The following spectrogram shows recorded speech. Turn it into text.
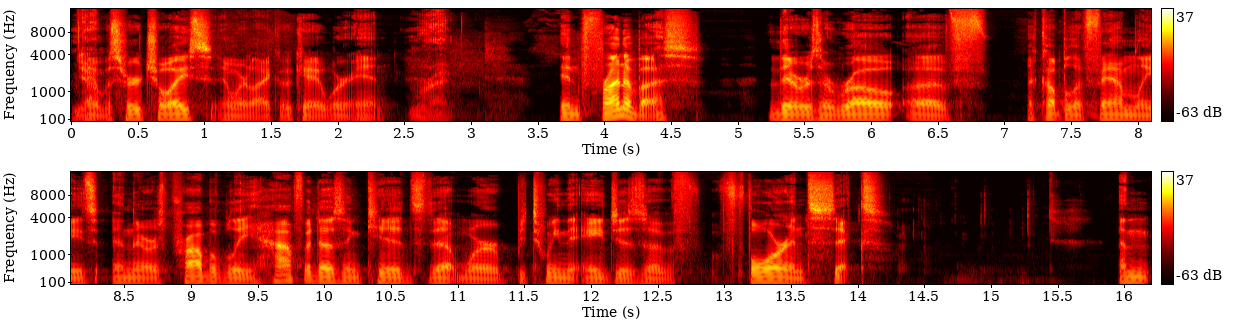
Yeah. It was her choice, and we're like, okay, we're in. Right. In front of us, there was a row of a couple of families, and there was probably half a dozen kids that were between the ages of four and six and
